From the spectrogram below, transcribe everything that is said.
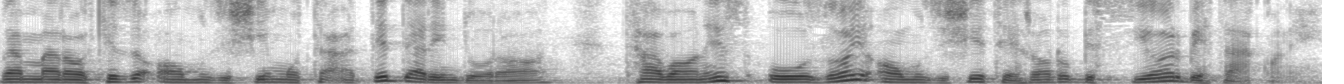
و مراکز آموزشی متعدد در این دوران توانست اوضاع آموزشی تهران رو بسیار بهتر کنه.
